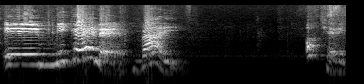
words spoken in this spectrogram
E Michele, vai. Ok,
